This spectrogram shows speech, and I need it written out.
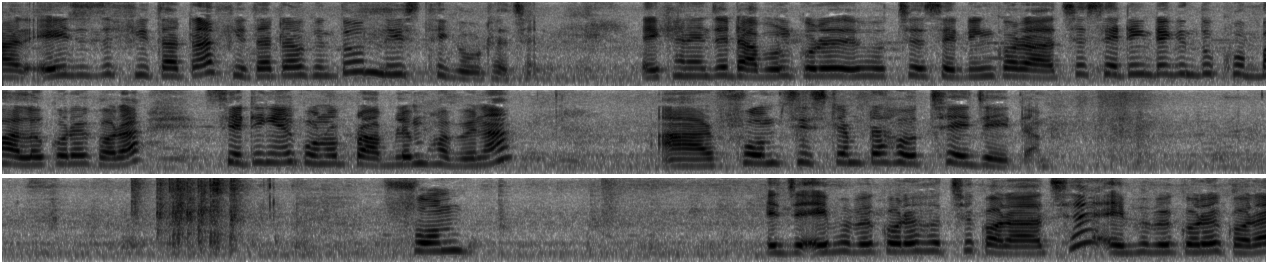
আর এই যে যে ফিতাটা, ফিতাটাও কিন্তু নিচ থেকে উঠেছে। এখানে যে ডাবল করে হচ্ছে সেটিং করা আছে, সেটিংটা কিন্তু খুব ভালো করে করা। সেটিংয়ে কোনো প্রবলেম হবে না। আর ফোম সিস্টেমটা হচ্ছে এই যে এটা ফোম এই যে এইভাবে করে হচ্ছে করা আছে, এইভাবে করে করা,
